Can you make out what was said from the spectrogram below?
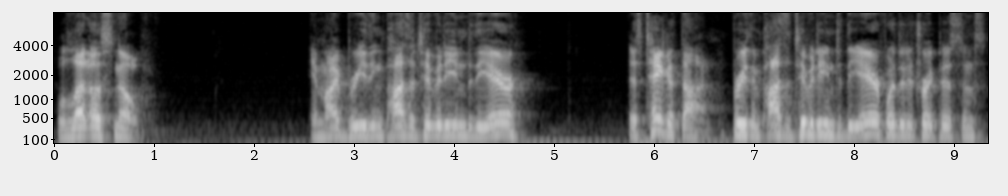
will let us know. Am I breathing positivity into the air? Is Tankathon breathing positivity into the air for the Detroit Pistons?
